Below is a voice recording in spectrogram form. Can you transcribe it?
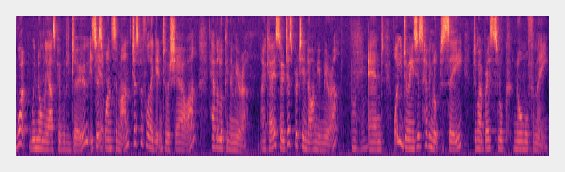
what we normally ask people to do is just Yep. once a month, just before they get into a shower, have a look in the mirror. Okay, so just pretend I'm your mirror, Mm-hmm. and what you're doing is just having a look to see do my breasts look normal for me.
